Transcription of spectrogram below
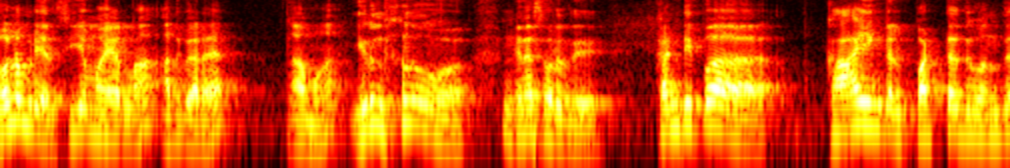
சொல்ல முடியாது சிஎம் ஆயிரலாம் அது வேற. ஆமாம் இருந்தாலும் என்ன சொல்கிறது கண்டிப்பாக காயங்கள் பட்டது வந்து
